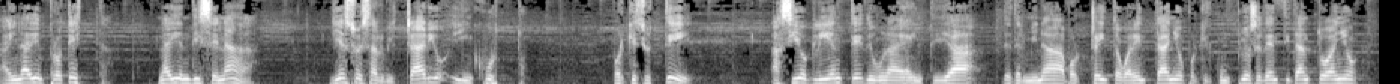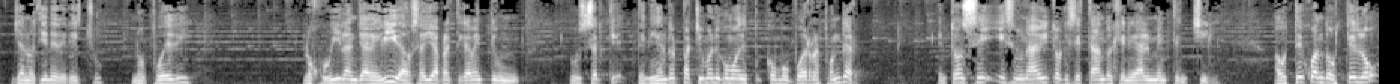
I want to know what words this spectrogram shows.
ahí nadie protesta, nadie dice nada. Y eso es arbitrario e injusto. Porque si usted ha sido cliente de una entidad determinada por 30 o 40 años, porque cumplió 70 y tantos años, ya no tiene derecho, no puede, lo jubilan ya de vida, o sea, ya prácticamente un, un ser que, teniendo el patrimonio como, como poder responder. Entonces, ese es un hábito que se está dando generalmente en Chile. A usted cuando usted lo,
